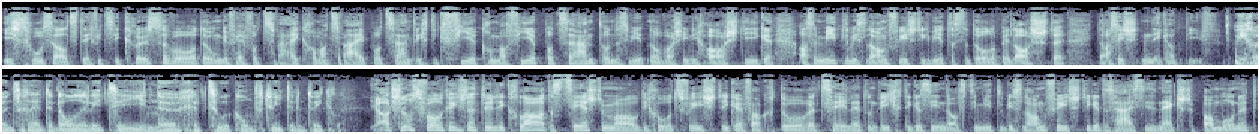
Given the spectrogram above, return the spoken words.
ist das Haushaltsdefizit grösser geworden, ungefähr von 2,2 Prozent Richtung 4,4 Prozent und es wird noch wahrscheinlich ansteigen. Also mittel- bis langfristig wird das den Dollar belasten. Das ist negativ. Wie könnte sich denn der Dollar jetzt in näherer Zukunft weiterentwickeln? Ja, die Schlussfolgerung ist natürlich klar, dass das erste Mal die kurzfristigen Faktoren zählen und wichtiger sind als die mittel- bis langfristigen. Das heißt, in den nächsten paar Monaten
